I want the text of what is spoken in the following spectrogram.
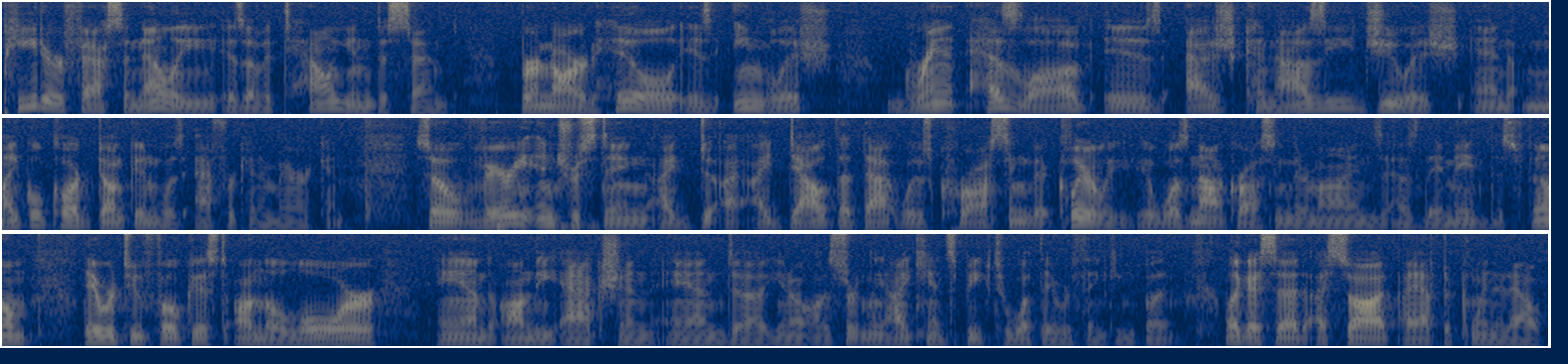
Peter Facinelli is of Italian descent. Bernard Hill is English. Grant Heslov is Ashkenazi Jewish, and Michael Clarke Duncan was African American. So very interesting. I, d- I doubt that that was crossing their clearly it was not crossing their minds as they made this film. They were too focused on the lore and on the action, and uh, you know certainly I can't speak to what they were thinking. But like I said, I saw it. I have to point it out.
